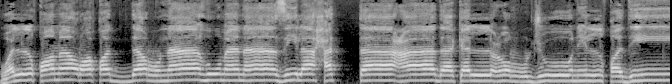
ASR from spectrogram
والقمر قدرناه منازل حتى عاد كالعرجون القديم.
